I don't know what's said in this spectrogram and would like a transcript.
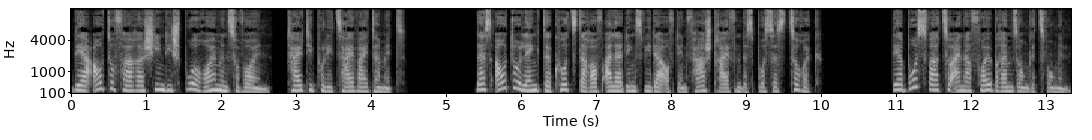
Der Autofahrer schien die Spur räumen zu wollen, teilt die Polizei weiter mit. Das Auto lenkte kurz darauf allerdings wieder auf den Fahrstreifen des Busses zurück. Der Bus war zu einer Vollbremsung gezwungen.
